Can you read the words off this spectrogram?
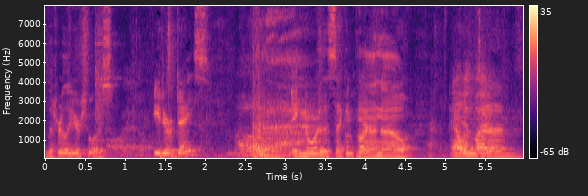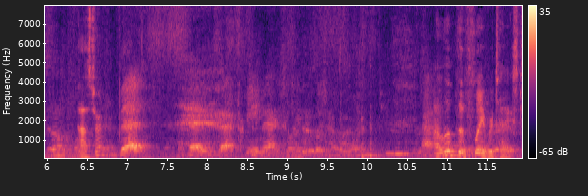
Literally your choice. Eater of Days. Ignore the second part. Yeah, no. That was my- um, pass turn. That that exact game actually. There's like one. I love the flavor text.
